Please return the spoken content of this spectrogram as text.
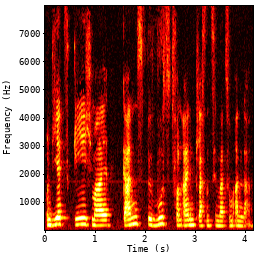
und jetzt gehe ich mal ganz bewusst von einem Klassenzimmer zum anderen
